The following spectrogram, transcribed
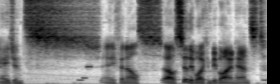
agents, anything else? Oh, Silly Boy can be buy enhanced.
